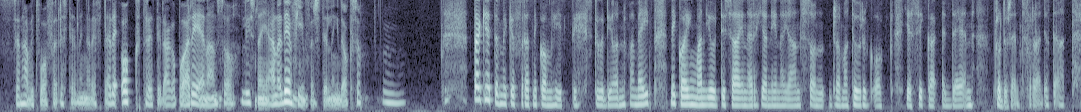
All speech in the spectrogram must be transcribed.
sen har vi två föreställningar efter det och 30 dagar på arenan så lyssna gärna. Det är en fin föreställning det också. Mm. Tack jättemycket för att ni kom hit till studion med mig. Niko Ingman, ljuddesigner, Janina Jansson, dramaturg och Jessica Edén, producent för Radioteatern.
